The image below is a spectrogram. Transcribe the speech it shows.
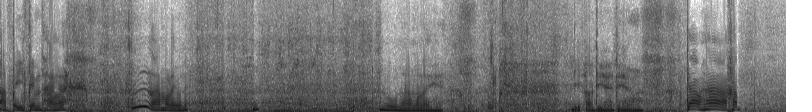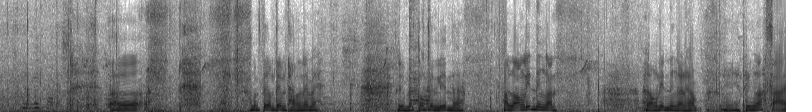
อัดไปอีกเต็มถังอะน้ำอะไรวะเนี่ยไม่รู้น้ำอะไรฮะเดี๋ยวเดี๋ยวเดี๋ยวเก้าห้าครับ เออ มันเติมเต็มถังได้ไหมหรือมันต้องเป็นลิตรนะเอาลองลิตรหนึ่งก่อน ลองลิตรหนึ่งก่อนครับ ถึงแล้วสาย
